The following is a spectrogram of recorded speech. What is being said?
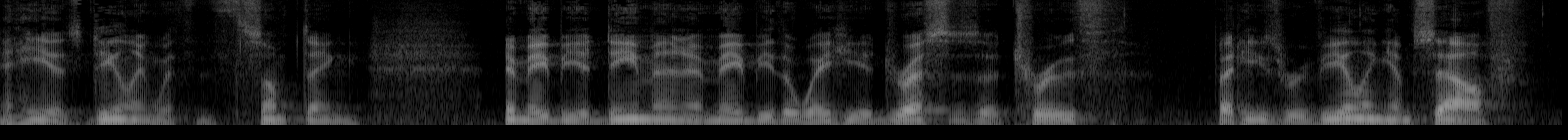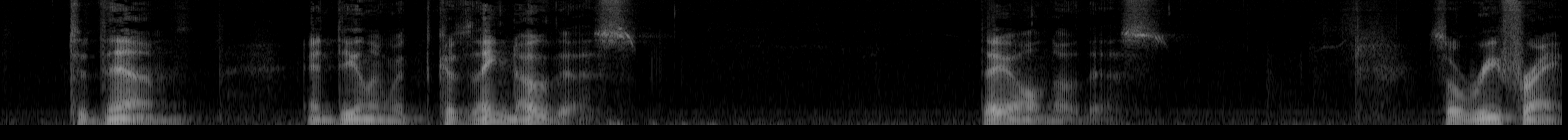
And he is dealing with something. It may be a demon, it may be the way he addresses a truth, but he's revealing himself to them and dealing with, because they know this. They all know this. So reframe.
